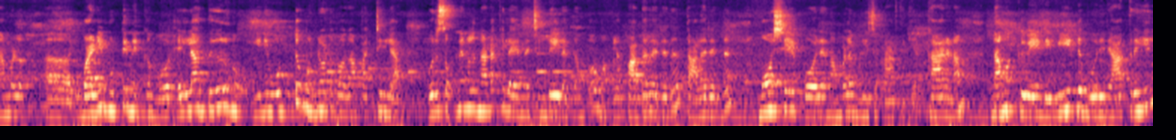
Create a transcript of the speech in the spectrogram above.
നമ്മൾ വഴിമുട്ടി നിൽക്കുമ്പോൾ എല്ലാം തീർന്നു. ഇനി ഒട്ടും മുന്നോട്ട് പോകാൻ പറ്റില്ല. ഒരു സ്വപ്നങ്ങൾ നടക്കില്ല എന്ന ചിന്തയിലെത്തുമ്പോൾ മക്കളെ പതറരുത് തളരരുത്. മോശയെ പോലെ നമ്മളും വിളിച്ച് പ്രാർത്ഥിക്കുക. കാരണം നമുക്ക് വേണ്ടി വീണ്ടും ഒരു രാത്രിയിൽ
